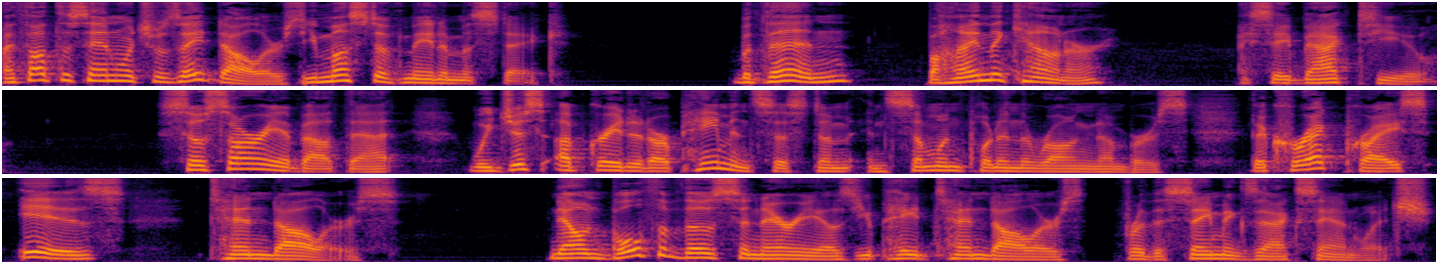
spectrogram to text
I thought the sandwich was $8. You must have made a mistake. But then, behind the counter, I say back to you, So sorry about that. We just upgraded our payment system and someone put in the wrong numbers. The correct price is $10. Now, in both of those scenarios, you paid $10 for the same exact sandwich.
